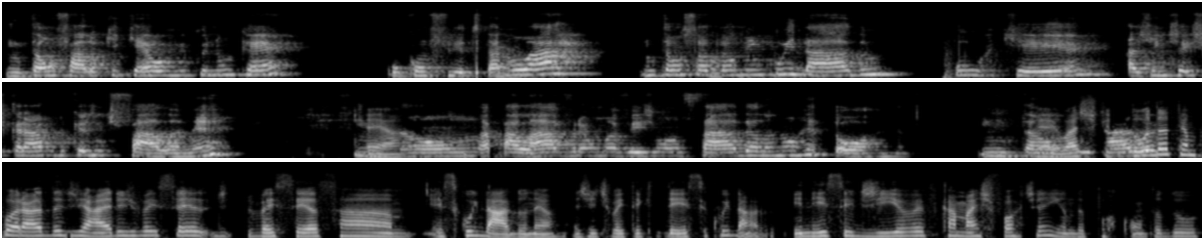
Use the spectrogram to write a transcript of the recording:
Então fala o que quer, ouve o que não quer, o conflito está no ar, então só tomem cuidado, porque a gente é escravo do que a gente fala, né? É. Então, a palavra, uma vez lançada, ela não retorna. Então, é, eu acho que toda a temporada de Ares vai ser, vai ser essa, esse cuidado, né? A gente vai ter que ter esse cuidado. E nesse dia vai ficar mais forte ainda, por conta do,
